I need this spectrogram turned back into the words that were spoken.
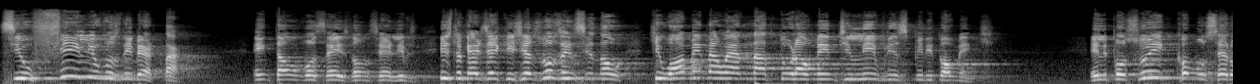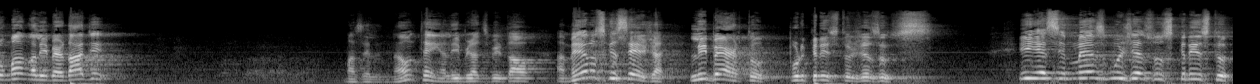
Se o Filho vos libertar, então vocês vão ser livres. Isto quer dizer que Jesus ensinou que o homem não é naturalmente livre espiritualmente. Ele possui como ser humano a liberdade, mas ele não tem a liberdade espiritual, a menos que seja liberto por Cristo Jesus. E esse mesmo Jesus Cristo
